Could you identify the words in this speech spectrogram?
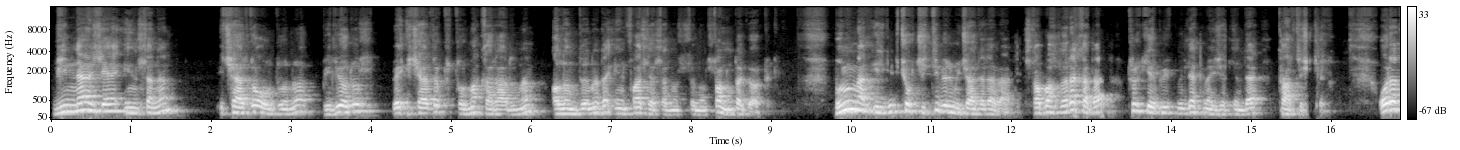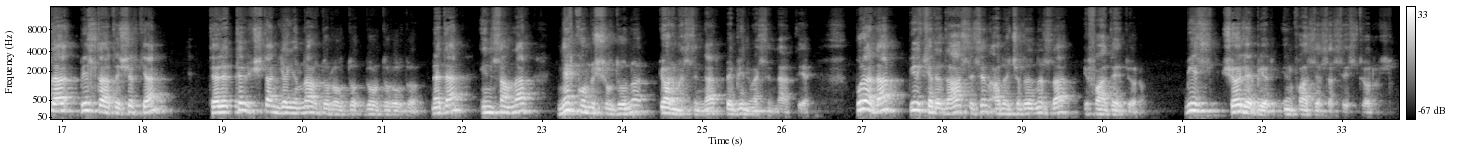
binlerce insanın içeride olduğunu biliyoruz ve içeride tutulma kararının alındığını da infaz yasasının sonunda gördük. Bununla ilgili çok ciddi bir mücadele verdik. Sabahlara kadar Türkiye Büyük Millet Meclisi'nde tartıştık. Orada biz tartışırken TRT 3'ten yayınlar duruldu, durduruldu. Neden? İnsanlar ne konuşulduğunu görmesinler ve bilmesinler diye. Buradan bir kere daha sizin aracılığınızla ifade ediyorum. Biz şöyle bir infaz yasası istiyoruz.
